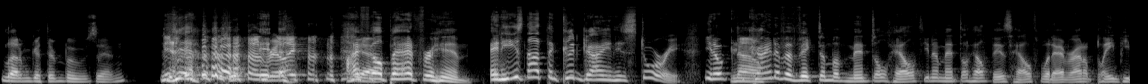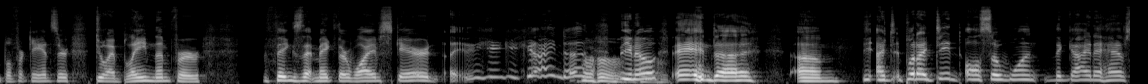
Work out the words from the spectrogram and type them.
"Let them get their booze in." Yeah. really? i Yeah. felt bad for him and he's not the good guy in his story. You know No. kind of a victim of mental health. You know mental health is health whatever. I don't blame people for cancer. Do i blame them for things that make their wives scared? Kinda you know? And uh um I, but i did also want the guy to have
